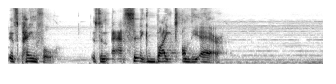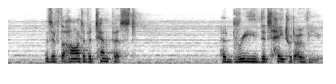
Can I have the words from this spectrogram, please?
It's painful. It's an acidic bite on the air. As if the heart of a tempest had breathed its hatred over you.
